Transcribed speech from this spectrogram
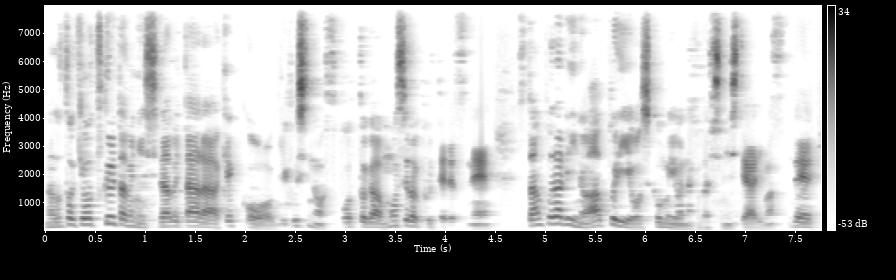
謎解きを作るために調べたら結構岐阜市のスポットが面白くてですね、スタンプラリーのアプリを仕込むような形にしてあります。で、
